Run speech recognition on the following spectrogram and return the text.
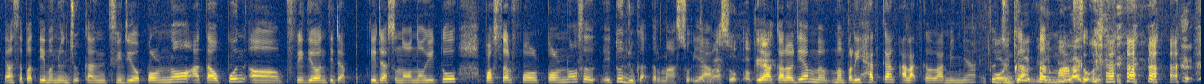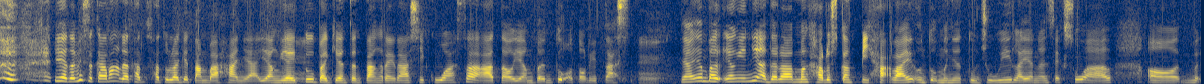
Yang seperti menunjukkan video porno ataupun eh, video yang tidak tidak senonoh itu poster porno itu juga termasuk ya. Termasuk, oke. Ya, kalau dia mem- memperlihatkan alat kelaminnya itu Oh, itu juga lebih-lebih termasuk. lagi. Iya, tapi sekarang ada satu, satu lagi tambahan ya, yang Hmm. yaitu bagian tentang relasi kuasa atau yang bentuk otoritas. Hmm. Yang yang yang ini adalah mengharuskan pihak lain untuk menyetujui layanan seksual me-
